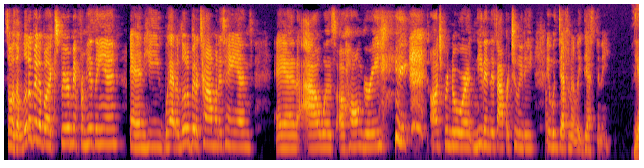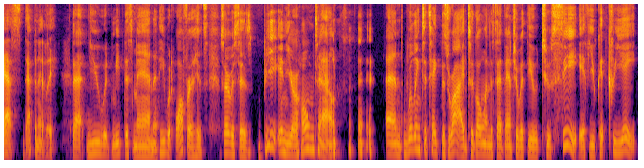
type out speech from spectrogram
So it's a little bit of an experiment from his end, and he had a little bit of time on his hands and I was a hungry entrepreneur needing this opportunity. It was definitely destiny. Yes, definitely. That you would meet this man, that he would offer his services, be in your hometown. and willing to take this ride to go on this adventure with you to see if you could create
